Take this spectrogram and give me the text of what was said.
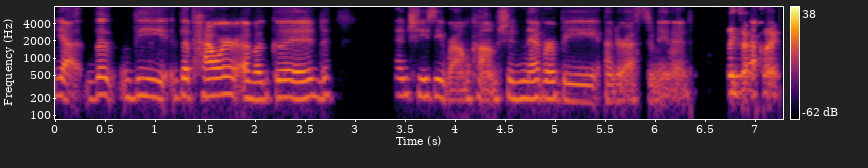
yeah the the the power of a good and cheesy rom com should never be underestimated. Exactly.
